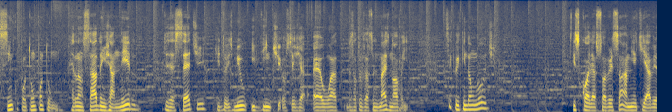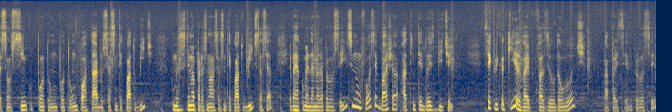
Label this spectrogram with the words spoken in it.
5.1.1, relançado em janeiro 17 de 2020, ou seja, é uma das atualizações mais novas aí. Você clica em download, escolhe a sua versão, a minha aqui é a versão 5.1.1 portátil 64 bits. O meu sistema operacional é 64 bits, tá certo? Ele vai recomendar melhor para você. E se não for, você baixa a 32 bits aí. Você clica aqui, ele vai fazer o download, vai aparecer ali para você.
